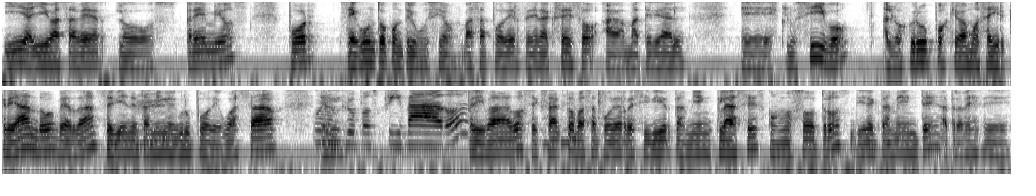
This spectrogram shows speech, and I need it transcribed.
y allí vas a ver los premios por según tu contribución. Vas a poder tener acceso a material eh, exclusivo, a los grupos que vamos a ir creando, ¿verdad? Se viene también el grupo de WhatsApp, Unos el- grupos privados. privados, exacto. Vas a poder recibir también clases con nosotros directamente a través de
